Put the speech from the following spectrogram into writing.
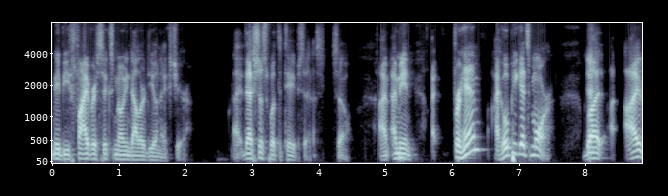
maybe five or six million dollar deal next year. I, that's just what the tape says. So, I, I mean, I- for him, I hope he gets more. Yeah. But I,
